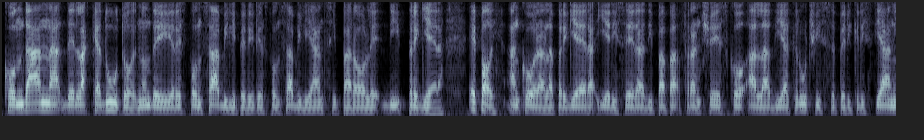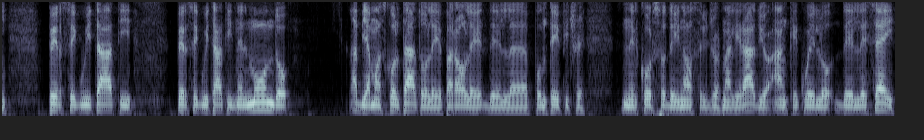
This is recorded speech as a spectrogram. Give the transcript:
condanna dell'accaduto e non dei responsabili per i responsabili, anzi parole di preghiera. E poi ancora la preghiera ieri sera di Papa Francesco alla Via Crucis per i cristiani perseguitati, perseguitati nel mondo. Abbiamo ascoltato le parole del pontefice nel corso dei nostri giornali radio, anche quello delle 6.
